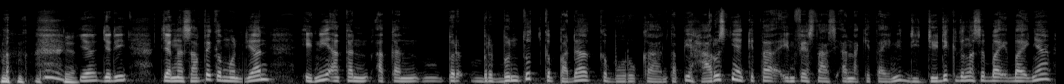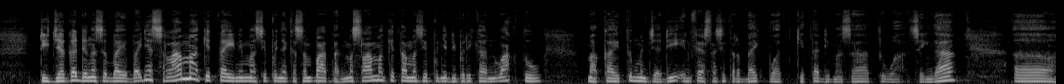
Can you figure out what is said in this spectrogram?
ya, ya, jadi jangan sampai kemudian ini akan akan ber, berbuntut kepada keburukan. Tapi harusnya kita investasi anak kita ini dididik dengan sebaik-baiknya, dijaga dengan sebaik-baiknya selama kita ini masih punya kesempatan, selama kita masih punya diberikan waktu, maka itu menjadi investasi terbaik buat kita di masa tua. Sehingga uh,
